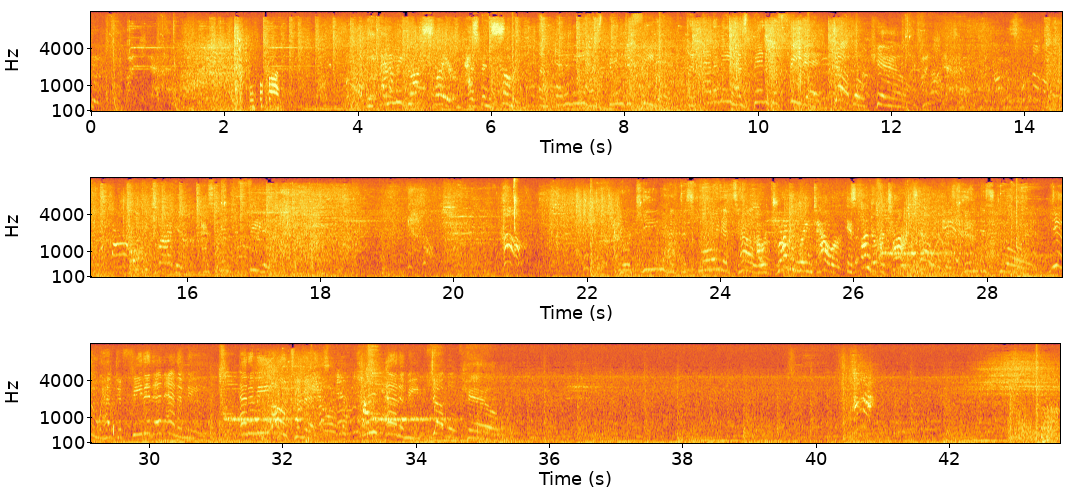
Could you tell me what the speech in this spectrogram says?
Oh my god. The enemy Dark Slayer has been summoned. An enemy has been defeated. An enemy has been defeated. Double kill. Holy Dragon has been defeated. Your team has destroyed a tower. Our Dragon Ring Tower is under attack. Ultimate! Enemy double kill!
